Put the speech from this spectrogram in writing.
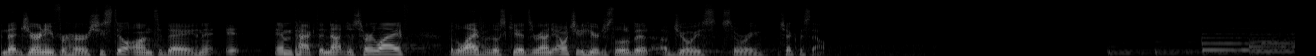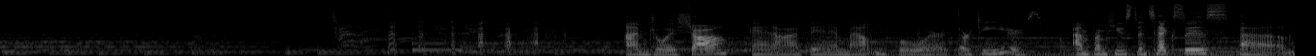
And that journey for her, she's still on today, and it, it impacted not just her life, but the life of those kids around you. I want you to hear just a little bit of Joy's story. Check this out. I'm Joy Shaw, and I've been at Mountain for 13 years. I'm from Houston, Texas, um,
